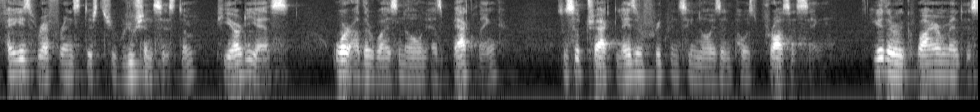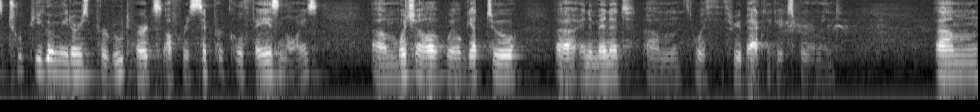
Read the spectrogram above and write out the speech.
phase reference distribution system, PRDS, or otherwise known as backlink, to subtract laser frequency noise in post-processing. Here the requirement is 2 picometers per root hertz of reciprocal phase noise, um, which I will get to uh, in a minute um, with the three backlink experiment. Um,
